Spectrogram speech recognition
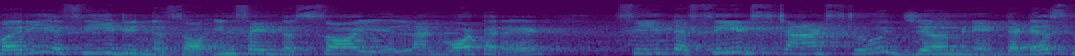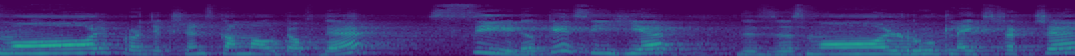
bury a seed in the so inside the soil and water it, see the seed starts to germinate. That is, small projections come out of the seed. Okay, see here this is a small root like structure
